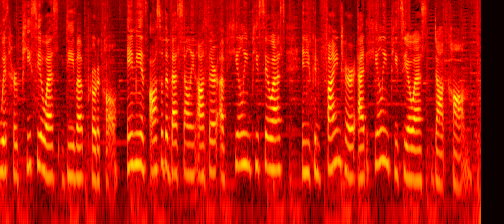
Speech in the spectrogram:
with her PCOS Diva protocol. Amy is also the best selling author of Healing PCOS, and you can find her at healingpcos.com.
